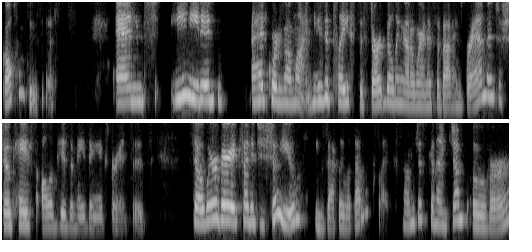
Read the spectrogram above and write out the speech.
golf enthusiasts. And he needed a headquarters online. He needed a place to start building that awareness about his brand and to showcase all of his amazing experiences. So we're very excited to show you exactly what that looks like. So I'm just gonna jump over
